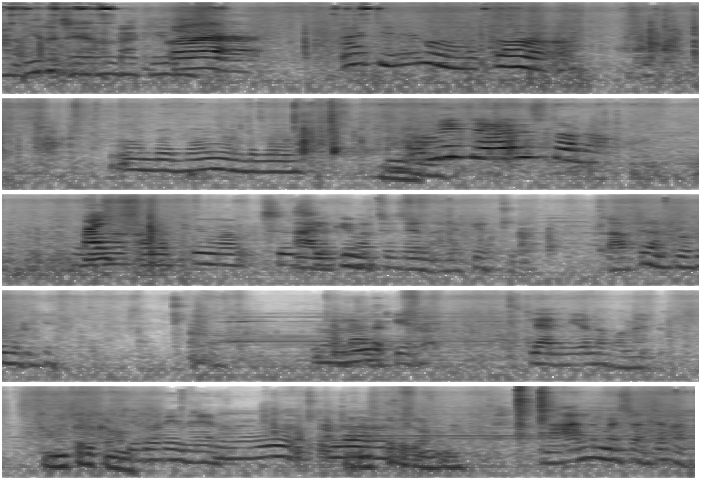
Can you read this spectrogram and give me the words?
മമ്മീനെ ചേറുണ്ടാക്കി ആ, ആ chair നോക്കാം. ബദാം കണ്ടതാ. അലക്കി മറിച്ച് വെച്ചാൽ അലക്കി വെച്ചു. കാപ്പി കണ്ടിലോട്ട് കുടിക്കും. എല്ലാം അലക്കി. എല്ലാം അലക്കിക്കൊണ്ടാ പോന്നെ. നമുക്കെടുക്കണം ഇതുവരെ ഇങ്ങനെയാണ് നമുക്കെടുക്കണം നാലിന് മണിച്ച് അഞ്ചെണ്ണം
